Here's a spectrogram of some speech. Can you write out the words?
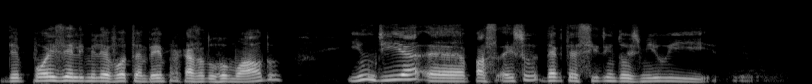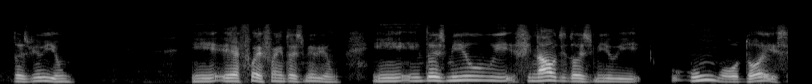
Depois ele me levou também para casa do Romualdo. E um dia, é, isso deve ter sido em 2000 e, 2001. E, foi, foi em 2001. E em 2000, final de 2001 ou 2,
